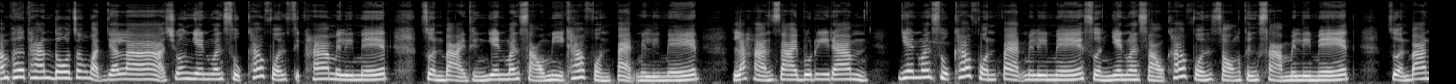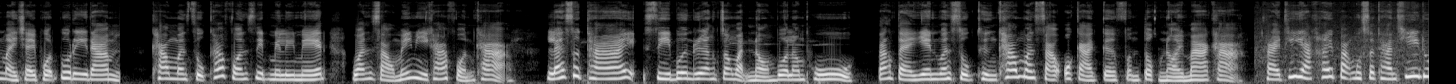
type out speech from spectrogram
อำเภอทานโดจังหวัดยะลา ช่วงเย็นวันศุกร์ค่าฝน 15มิลลิเมตร ส่วนบ่ายถึงเย็นวันเสาร์มีค่าฝน 8มิลลิเมตรและหาดทรายบุรีรัมย์เย็นวันศุกร์ค่าฝน 8มิลลิเมตร ส่วนเย็นวันเสาร์ค่าฝน 2-3มิลลิเมตร ส่วนบ้านใหม่ชัยพจน์บุรีรัมย์ค่ำวันศุกร์ค่าฝน 10มิลลิเมตร วันเสาร์ไม่มีค่าฝนค่ะ และสุดท้าย สีบุญเรืองจังหวัดหนองบัวลำพู ตั้งแต่เย็นวันศุกร์ถึงค่ำวันเสาร์โอกาสเกิดฝนตกน้อยมากค่ะ ใครที่อยากให้ปักหมุดสถานที่ดู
